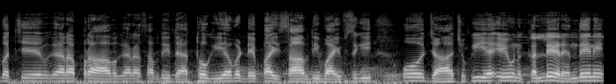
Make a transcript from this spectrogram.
ਬੱਚੇ ਵਗੈਰਾ, ਭਰਾ ਵਗੈਰਾ ਸਭ ਦੀ ਡੈਥ ਹੋ ਗਈ ਆ। ਵੱਡੇ ਭਾਈ ਸਾਹਿਬ ਦੀ ਵਾਈਫ ਸੀਗੀ, ਉਹ ਜਾ ਚੁੱਕੀ ਹੈ ਇਹ ਹੁਣ ਇਕੱਲੇ ਰਹਿੰਦੇ ਨੇ।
